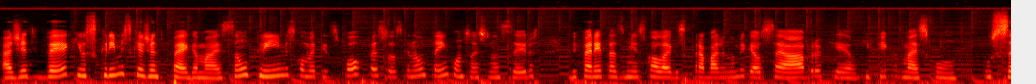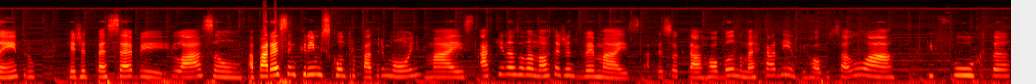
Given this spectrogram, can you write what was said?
A gente vê que os crimes que a gente pega mais são crimes cometidos por pessoas que não têm condições financeiras, diferente das minhas colegas que trabalham no Miguel Seabra, que, é, que fica mais com o centro, que a gente percebe que lá são aparecem crimes contra o patrimônio, mas aqui na Zona Norte a gente vê mais a pessoa que está roubando o mercadinho, que rouba o celular, que furta,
